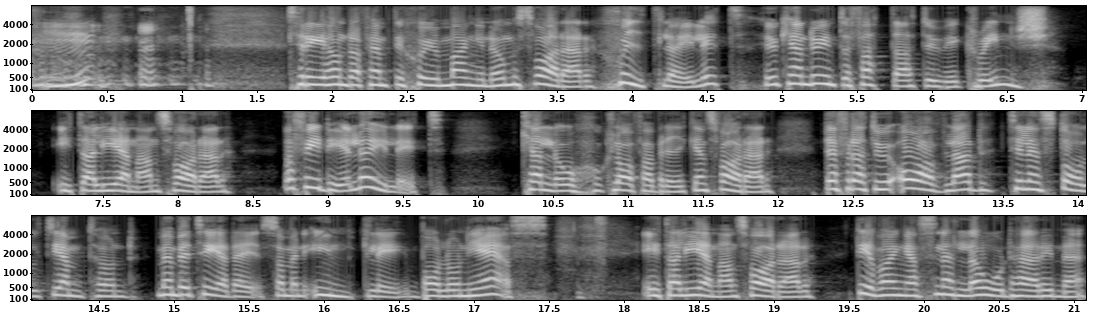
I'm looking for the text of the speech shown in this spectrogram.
Mm. 357 Magnum svarar, skitlöjligt. Hur kan du inte fatta att du är cringe? Italienaren svarar, varför är det löjligt? Kalle och chokladfabriken svarar, därför att du är avlad till en stolt jämthund men beter dig som en ynklig bolognese. Italienaren svarar, det var inga snälla ord här inne.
